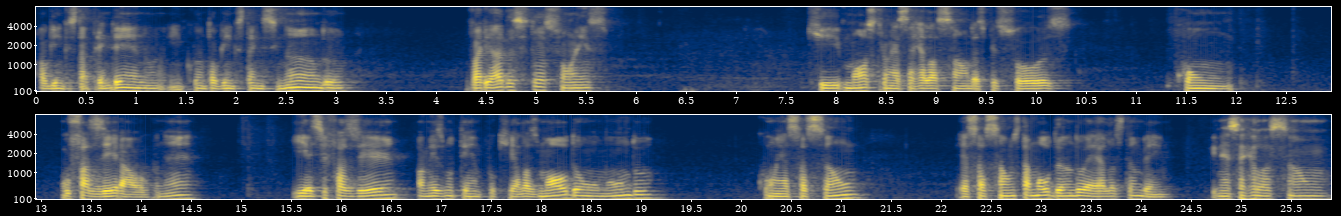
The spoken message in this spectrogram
alguém que está aprendendo, enquanto alguém que está ensinando, variadas situações que mostram essa relação das pessoas com o fazer algo, né? E esse fazer, ao mesmo tempo que elas moldam o mundo com essa ação, essa ação está moldando elas também. E nessa relação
